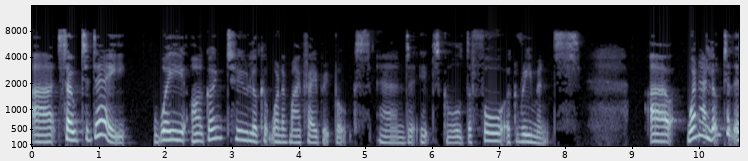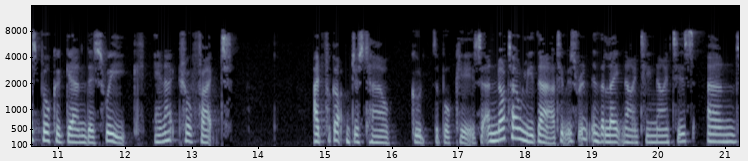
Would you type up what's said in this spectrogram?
Uh, so today we are going to look at one of my favourite books, and it's called The Four Agreements. Uh, when I looked at this book again this week, in actual fact, I'd forgotten just how good the book is. And not only that, it was written in the late 1990s, and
